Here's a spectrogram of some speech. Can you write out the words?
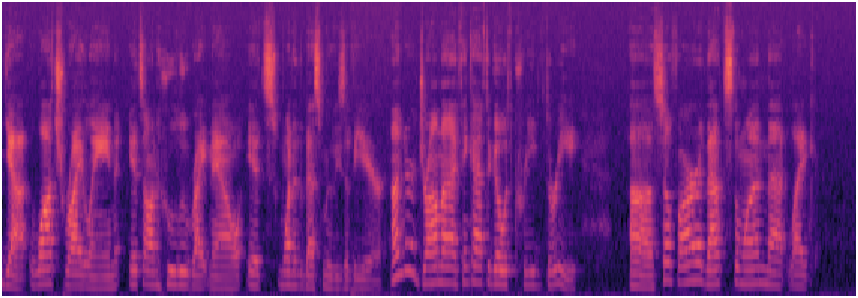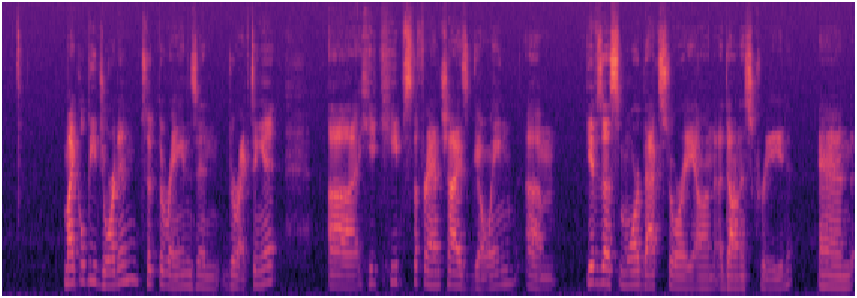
yeah, watch Rye Lane. It's on Hulu right now. It's one of the best movies of the year. Under drama, I think I have to go with Creed 3. Uh, so far, that's the one that like Michael B. Jordan took the reins in directing it. Uh, he keeps the franchise going, um, gives us more backstory on Adonis Creed, and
